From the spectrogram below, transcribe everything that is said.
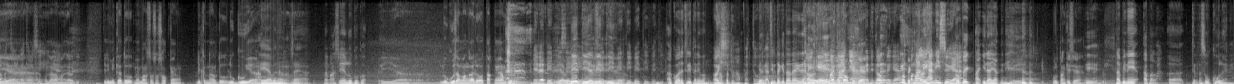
betul, betul sih, Pendalaman iya. karakter. Jadi Mika tuh memang sosok yang dikenal tuh lugu ya. Iya benar. Saya memang aslinya lugu kok. Iya. Lugu sama nggak ada otaknya hampir beda tipis Iya, sih. Betty ya, Betty Betty. Betty Betty Betty Aku ada cerita nih bang. oh apa tuh apa tuh Biar nggak cerita kita tadi. Oke, Oh, iya, ganti makanya topik ya. ganti topik ya. Topik mana? Pengalihan isu ya. Topik ah, Hidayat ini. iya. bulu tangkis ya. Iya. Tapi ini apalah eh, cerita suku lah ini.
